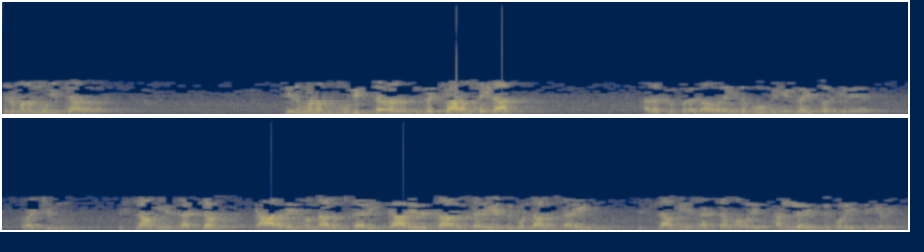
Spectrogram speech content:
திருமணம் முடிக்காதவர். திருமணம் முடித்தவர் விபச்சாரம் செய்தால் அதற்கு பிறகு அவரை இந்த பூமியில் வைப்பது கிடையாது. ரஜிம் இஸ்லாமிய சட்டம் யார் அதை சொன்னாலும் சரி யார் எதிர்த்தாலும் சரி ஏற்றுக்கொண்டாலும் சரி இஸ்லாமிய சட்டம் அவரை கல்லறிந்து கொலை செய்ய வேண்டும்.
